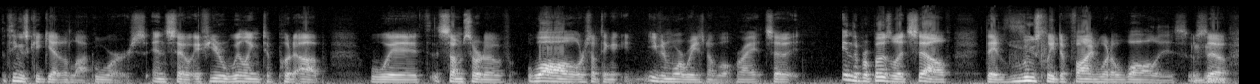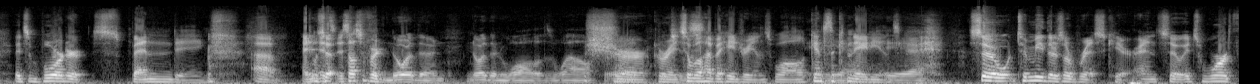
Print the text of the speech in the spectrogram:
things could get a lot worse. And so if you're willing to put up with some sort of wall or something even more reasonable, right? So in the proposal itself, they loosely define what a wall is. Mm-hmm. So it's border spending. Um, and so, it's, it's, also for northern northern wall as well. Sure, right? great. Is, so we'll have a Hadrian's Wall against yeah, the Canadians. Yeah. So to me, there's a risk here, and so it's worth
